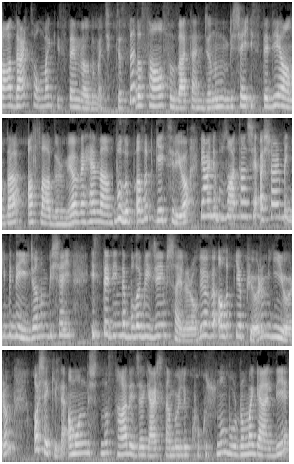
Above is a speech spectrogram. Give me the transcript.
Daha dert olmak istemiyordum açıkçası. Da sağ olsun zaten canım bir şey istediği anda asla durmuyor ve hemen bulup alıp getiriyor. Yani bu zaten şey aşerme gibi değil. Canım bir şey istediğinde bulabileceğim şeyler oluyor ve alıp yapıyorum, yiyorum. O şekilde. Ama onun dışında sadece gerçekten böyle kokusunun burnuma geldiği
